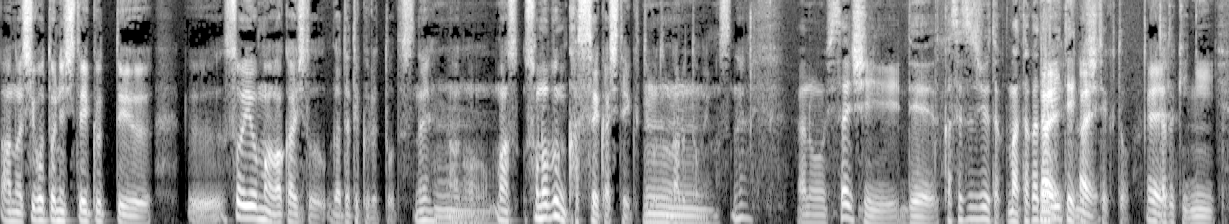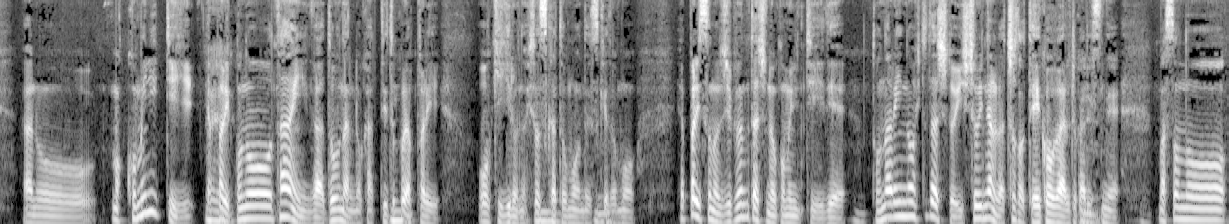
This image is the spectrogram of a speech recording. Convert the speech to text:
あの仕事にしていくっていうそういうまあ若い人が出てくるとですね、あのまあ、その分活性化していくということになると思いますね。あの被災地で仮設住宅、まあ、高台移転にしていくといったときに、あのまあ、コミュニティ、やっぱりこの単位がどうなるのかっていうところはやっぱり大きい議論の一つかと思うんですけども、やっぱりその自分たちのコミュニティで、隣の人たちと一緒になるのはちょっと抵抗があるとかですね、まあ、その、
